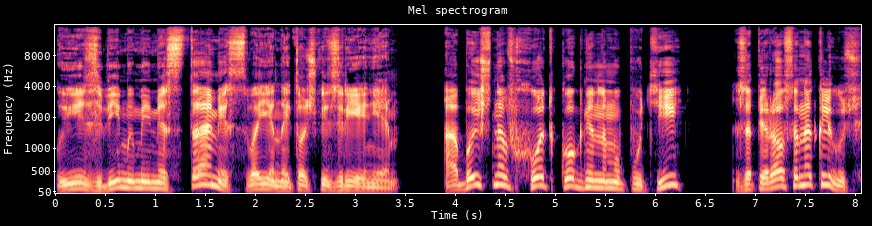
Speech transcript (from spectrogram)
уязвимыми местами с военной точки зрения? Обычно вход к огненному пути запирался на ключ,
